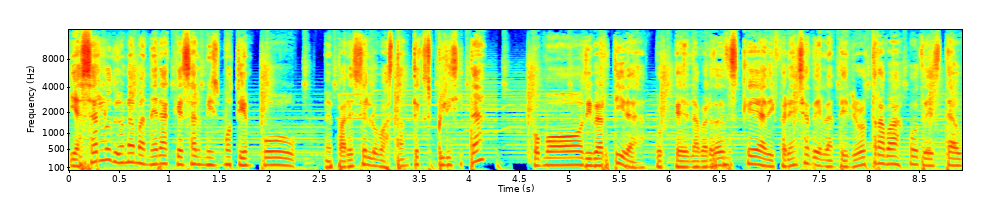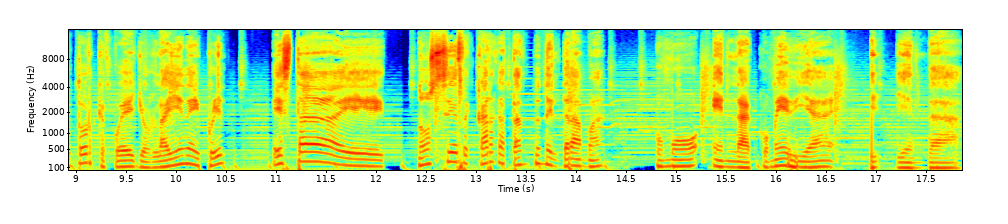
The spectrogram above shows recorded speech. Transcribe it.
y hacerlo de una manera que es al mismo tiempo, me parece lo bastante explícita, como divertida, porque la verdad es que a diferencia del anterior trabajo de este autor, que fue Your Lie in April, esta eh, no se recarga tanto en el drama como en la comedia y, en la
